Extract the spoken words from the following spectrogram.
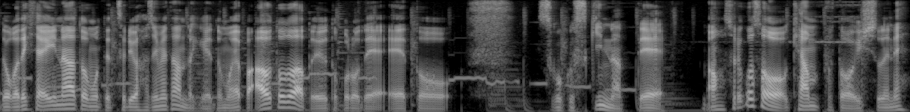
動画できたらいいなと思って釣りを始めたんだけれども、やっぱアウトドアというところで、えっ、ー、と、すごく好きになって、まあ、それこそキャンプと一緒でね、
